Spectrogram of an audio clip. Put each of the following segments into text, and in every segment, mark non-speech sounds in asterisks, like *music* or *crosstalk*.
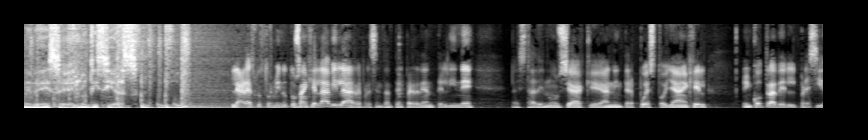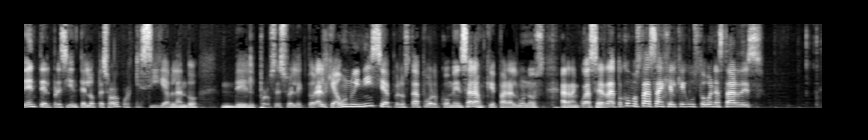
MBS Noticias. Le agradezco estos minutos Ángel Ávila, representante del PRD ante el INE, esta denuncia que han interpuesto ya Ángel en contra del presidente, el presidente López Obrador, porque sigue hablando del proceso electoral que aún no inicia, pero está por comenzar, aunque para algunos arrancó hace rato. ¿Cómo estás, Ángel? Qué gusto, buenas tardes.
